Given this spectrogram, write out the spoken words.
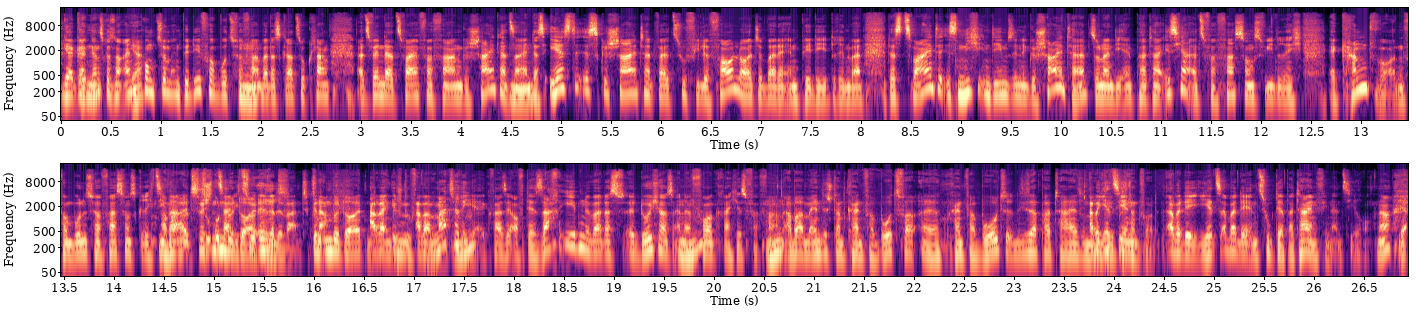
Ja, ganz kurz noch ein ja? Punkt zum NPD-Verbotsverfahren, mhm. weil das gerade so klang, als wenn da zwei Verfahren gescheitert seien. Mhm. Das erste ist gescheitert, weil zu viele V-Leute bei der NPD drin waren. Das zweite ist nicht in dem Sinne gescheitert, sondern die Partei ist ja als verfassungswidrig erkannt worden vom Bundesverfassungsgericht. Sie aber war zwischenzeitlich zu, zu irrelevant. Genau. unbedeutend aber, im, aber materiell, mhm. quasi auf der Sachebene war das äh, durchaus ein mhm. erfolgreiches Verfahren. Mhm. Aber am Ende stand kein, Verbots, äh, kein Verbot dieser Partei, sondern aber jetzt, die aber der, jetzt aber der Entzug der Parteienfinanzierung. Ne? Ja.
